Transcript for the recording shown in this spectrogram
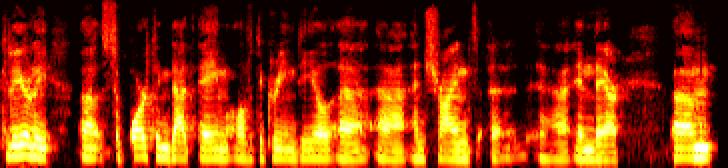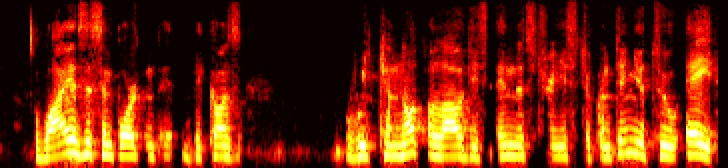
clearly uh, supporting that aim of the Green Deal uh, uh, enshrined in there. Um, why is this important? Because we cannot allow these industries to continue to a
